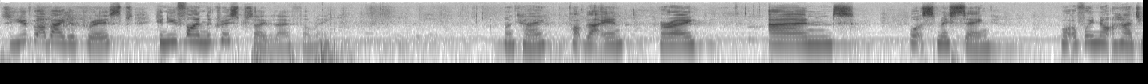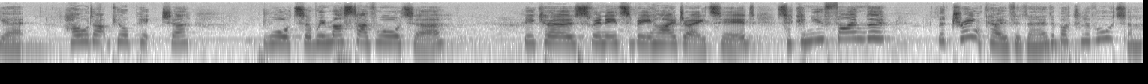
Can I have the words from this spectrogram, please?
So you've got a bag of crisps. Can you find the crisps over there for me? Okay, pop that in. Hooray. And what's missing? What have we not had yet? Hold up your picture. Water. We must have water because we need to be hydrated. So, can you find the, the drink over there, the bottle of water?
